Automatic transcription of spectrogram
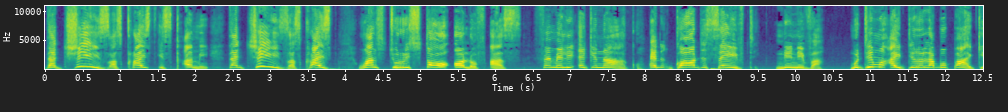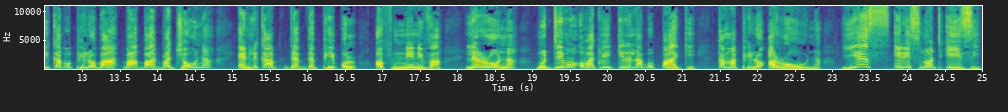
that Jesus Christ is coming, that Jesus Christ wants to restore all of us. Family ekinako. And God saved Nineveh. Modimo a itirela bopaki ka bophelo ba ba ba, ba Jonah and le ka the, the people of Nineveh. Le rona Modimo o batla ikirela bopaki ka maphelo a rona. Yes, it is not easy.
